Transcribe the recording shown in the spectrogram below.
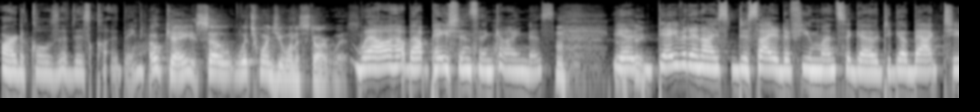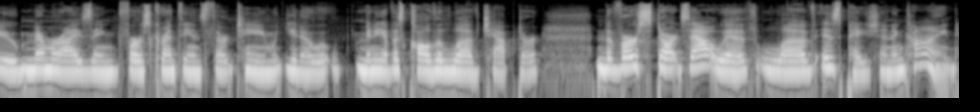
articles of this clothing. Okay, so which ones you want to start with? Well, how about patience and kindness? yeah, right. David and I decided a few months ago to go back to memorizing 1 Corinthians 13, you know, many of us call the love chapter. And the verse starts out with, Love is patient and kind.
